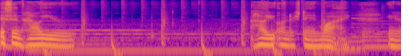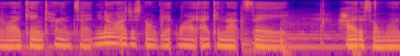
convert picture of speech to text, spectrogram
it's in how you how you understand why you know, I came to her and said, You know, I just don't get why I cannot say hi to someone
